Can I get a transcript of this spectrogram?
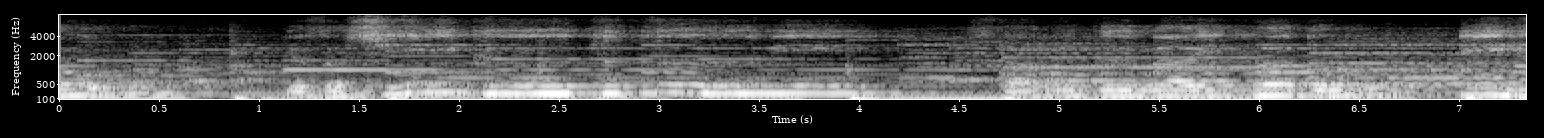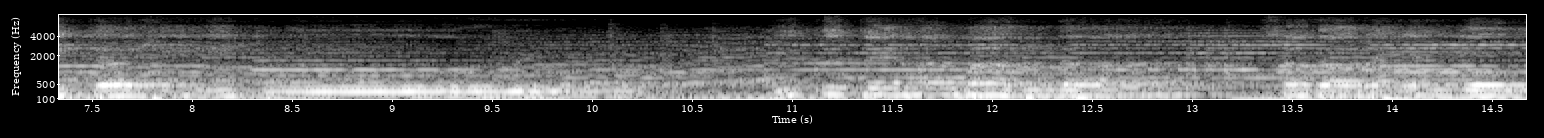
を優しく包み寒くないかと言った人行く手阻んだ定めの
